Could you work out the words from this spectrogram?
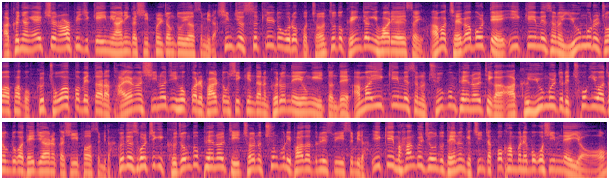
아 그냥 액션 RPG 게임이 아닌가 싶을 정도였습니다. 심지어 스킬도 그렇고 전투도 굉장히 화려했어요. 아마 제가 볼 때 이 게임에서는 유물을 조합하고 그 조합법에 따라 다양한 시너지 효과를 발동시킨다는 그런 내용이 있던데 아마 이 게임에서는 죽음 페널티가 아 그 유물들의 초기화 정도가 되지 않을까 싶었습니다. 근데 솔직히 그 정도 페널티 저는 충분히 받아들일 수 있습니다. 이 게임 한글 지원도 되는 게 진짜 꼭 한번 해보고 싶네요.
